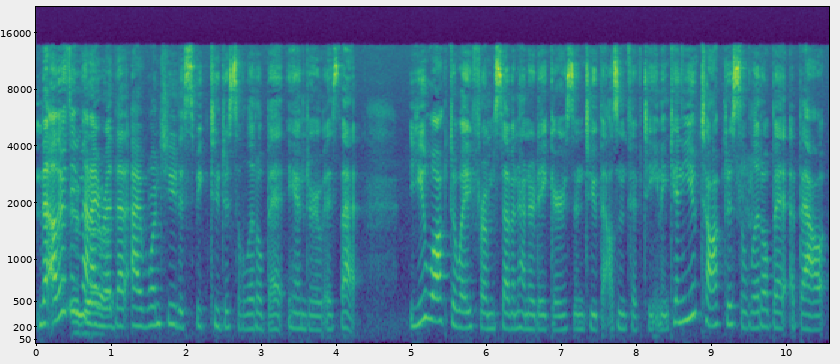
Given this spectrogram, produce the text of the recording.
the other thing that uh, I read that I want you to speak to just a little bit, Andrew, is that you walked away from 700 acres in 2015. And can you talk just a little bit about,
